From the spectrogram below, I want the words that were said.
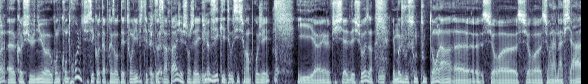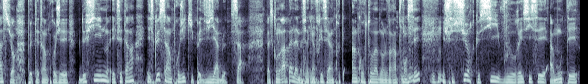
Ouais. euh, quand je suis venu au Compte Contrôle. Tu sais, quand t'as présenté ton livre, c'était plutôt Exact. sympa. J'ai échangé avec lui. Il disait qu'il était aussi sur un projet. Il, euh, il réfléchissait à des choses. Mhm. Et moi, je vous saoule tout le temps là euh, sur euh, sur euh, sur la mafia, sur peut-être un projet de film, etc. Est-ce que c'est un projet qui peut être viable, ça? Parce qu'on le rappelle, la mafia Quinfri, c'est un truc incontournable dans le rap français. Et je suis sûr que si vous réussissez à monter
